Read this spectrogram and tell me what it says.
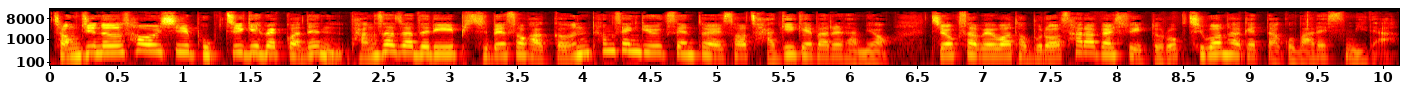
정진우 서울시 복지기획관은 당사자들이 집에서 가까운 평생교육센터에서 자기 개발을 하며 지역사회와 더불어 살아갈 수 있도록 지원하겠다고 말했습니다.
